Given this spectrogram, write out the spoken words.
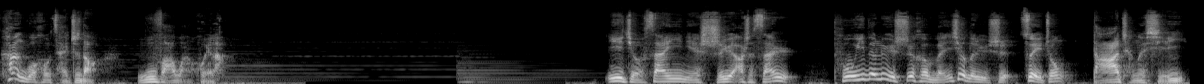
看过后才知道无法挽回了。一九三一年十月二十三日，溥仪的律师和文秀的律师最终达成了协议。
